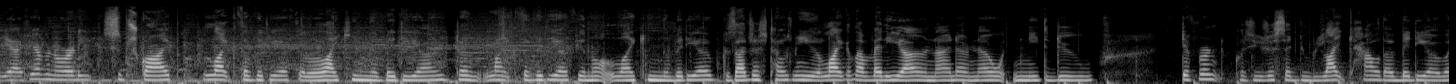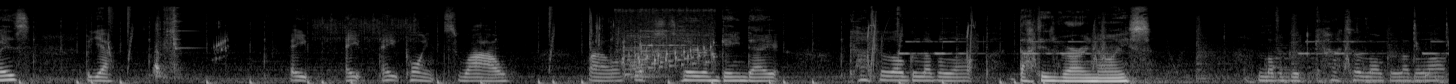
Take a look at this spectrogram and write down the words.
But yeah, if you haven't already, subscribe, like the video if you're liking the video. Don't like the video if you're not liking the video because that just tells me you like the video and I don't know what you need to do different because you just said you like how the video is. But yeah, eight, eight, eight points. Wow, wow. I've lost two and gained eight. Catalog level up. That is very nice love a good catalogue level up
